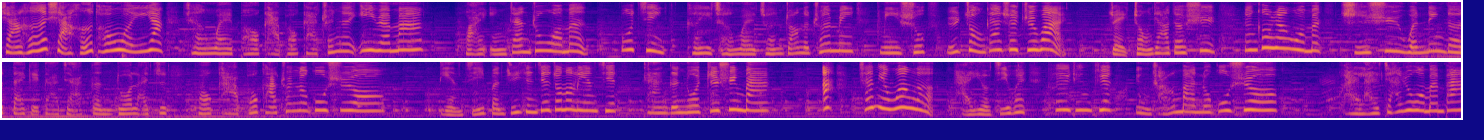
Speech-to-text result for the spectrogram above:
想和小河同我一样成为 Poka Poka 村的一员吗？欢迎赞助我们！不仅可以成为村庄的村民、秘书与总干事之外，最重要的是能够让我们持续稳定的带给大家更多来自 Poka Poka 村的故事哦。点击本集简介中的链接，看更多资讯吧。啊，差点忘了，还有机会可以听见隐藏版的故事哦！快来加入我们吧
